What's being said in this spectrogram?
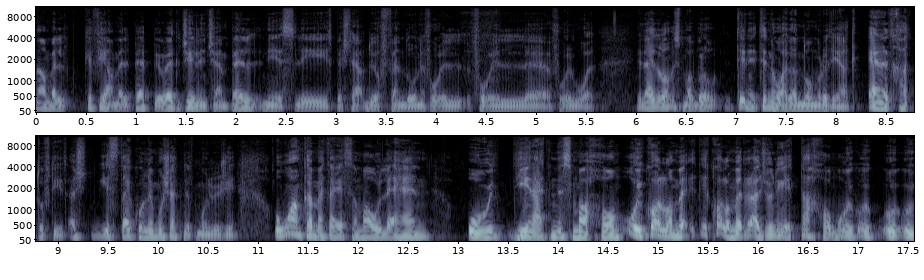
namel kif jagħmel Peppi u hekk ġieli nċempel nies li speċi jaqdu joffenduni fuq il-wall. Ngħidulhom isma' bro, tieni tieni waħda n-numru tiegħek, għenet ħadtu ftit għax jista' jkun li mhux qed nifhmu xulxin. U anke meta jisimgħu leħen u jien qed nismagħhom u jkollhom ikollhom ir-raġunijiet tagħhom u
